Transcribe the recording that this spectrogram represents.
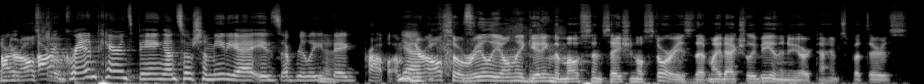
And our, also- our grandparents being on social media is a really Yeah. big problem. Yeah. And you're also really only getting the most sensational stories that might actually be in the New York Times, but there's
